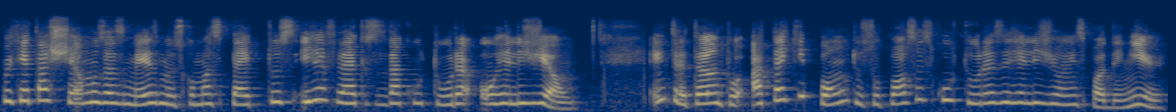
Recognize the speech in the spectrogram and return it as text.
porque taxamos as mesmas como aspectos e reflexos da cultura ou religião. Entretanto, até que ponto supostas culturas e religiões podem ir?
